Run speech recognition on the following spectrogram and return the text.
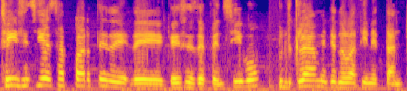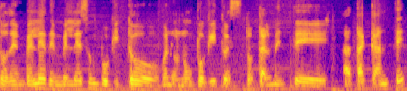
Sí, sí, sí, esa parte de, que dices defensivo, pues claramente no la tiene tanto Dembélé. Dembélé es un poquito, bueno, no un poquito, es totalmente atacante.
